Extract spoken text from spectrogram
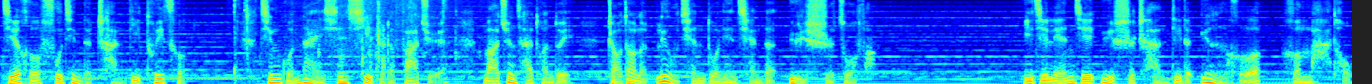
结合附近的产地推测，经过耐心细致的发掘，马俊才团队找到了六千多年前的玉石作坊，以及连接玉石产地的运河和码头。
